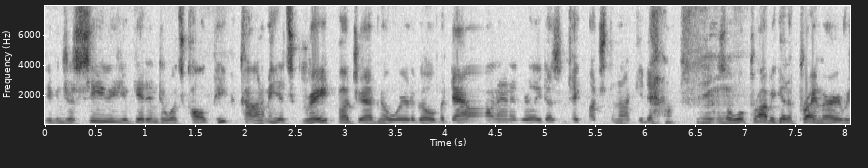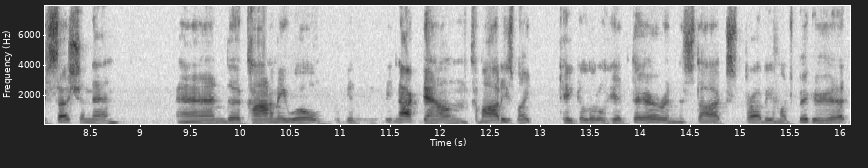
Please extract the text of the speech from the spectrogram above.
you can just see you get into what's called peak economy. It's great but you have nowhere to go but down and it really doesn't take much to knock you down. Mm-hmm. so we'll probably get a primary recession then and the economy will be knocked down. Commodities might take a little hit there and the stocks probably a much bigger hit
